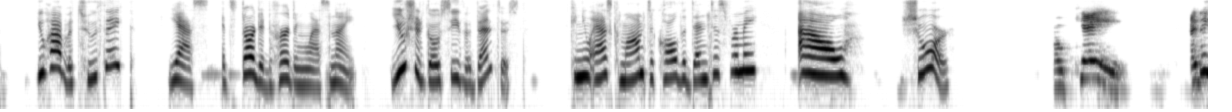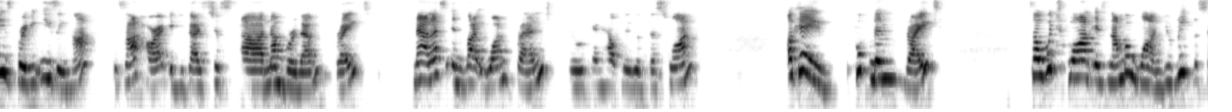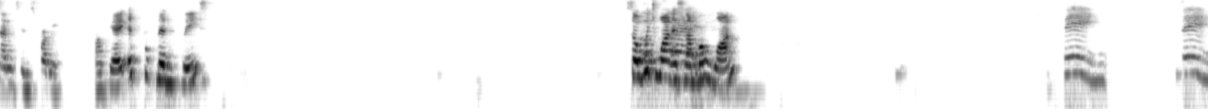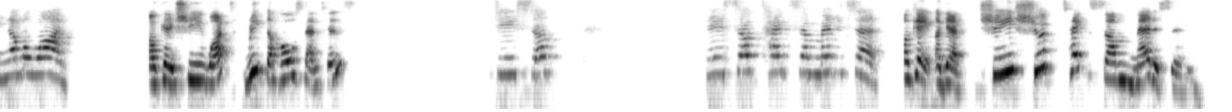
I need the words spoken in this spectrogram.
You have a toothache? Yes, it started hurting last night. You should go see the dentist. Can you ask Mom to call the dentist for me? Ow! Sure. Okay. I think it's pretty easy, huh? It's not hard if you guys just uh, number them, right? Now let's invite one friend who can help me with this one. Okay, Phúc Đinh, right? So which one is number one? You read the sentence for me. Okay, it's Phúc Đinh, please. So which one is number one? C. C. Number one. Okay, she what? Read the whole sentence. She should. She should take some medicine. Okay, again, she should take some medicine.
